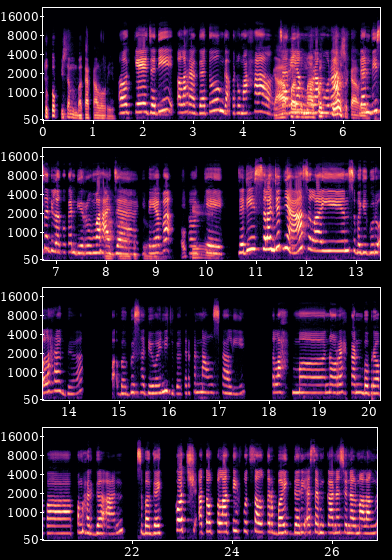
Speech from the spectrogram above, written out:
cukup bisa membakar kalori. Oke, jadi olahraga tuh nggak perlu mahal, Nggak cari yang perlu mahal, murah-murah dan bisa dilakukan di rumah Ah, aja, betul. gitu ya Pak? Oke. Oke. Jadi selanjutnya selain sebagai guru olahraga, Pak Bagus Hadewa ini juga terkenal sekali telah menorehkan beberapa penghargaan sebagai coach atau pelatih futsal terbaik dari SMK Nasional Malang.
